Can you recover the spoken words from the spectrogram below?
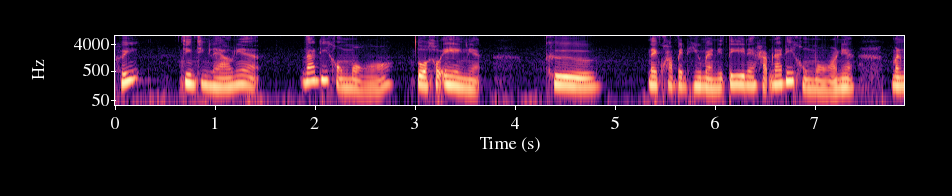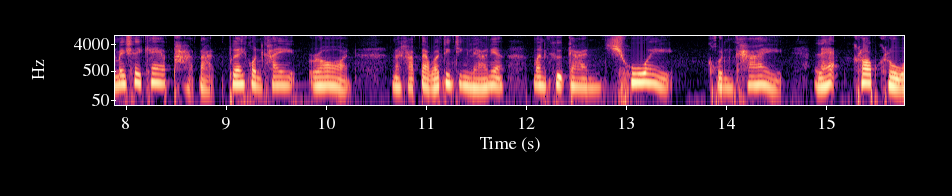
เฮ้ยจริง ๆ แล้วเนี่ย หน้าที่ของหมอตัวเขาเองเนี่ย คือในความเป็น humanity นะครับ หน้าที่ของหมอเนี่ย มันไม่ใช่แค่ผ่าตัดเพื่อให้คนไข้รอดนะครับ แต่ว่าจริง ๆ แล้วเนี่ย มันคือการช่วยคนไข้และครอบครัว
